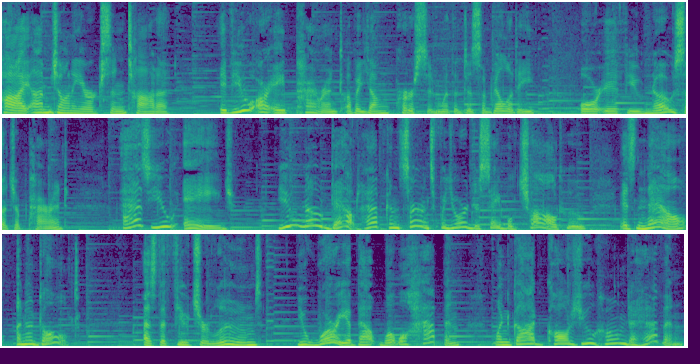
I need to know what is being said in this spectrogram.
Hi, I'm Joni Eareckson Tada. If you are a parent of a young person with a disability, or if you know such a parent, as you age, you no doubt have concerns for your disabled child who is now an adult. As the future looms, you worry about what will happen when God calls you home to heaven.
